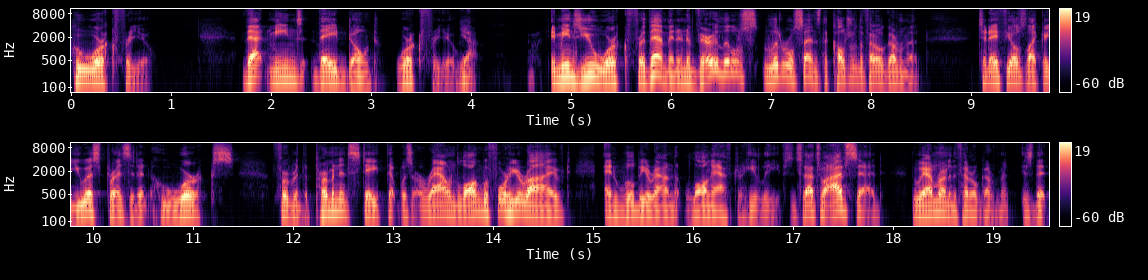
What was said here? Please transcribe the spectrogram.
who work for you, that means they don't work for you. Yeah. It means you work for them. And in a very little literal sense, the culture of the federal government today feels like a US president who works for the permanent state that was around long before he arrived and will be around long after he leaves. And so that's why I've said the way I'm running the federal government is that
